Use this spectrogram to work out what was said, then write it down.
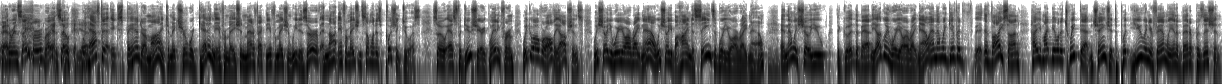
better and safer, right? So we have to expand our mind to make sure we're getting the information. Matter of fact, the information we deserve and not information someone is pushing to us. So as fiduciary planning firm, we go over all the options. We show you where you are right now. We show you behind the scenes of where you are right now. And then we show you the good, the bad, and the ugly where you are right now. And then we give adv- advice on how you might be able to tweak that and change it to put you and your family in a better position.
